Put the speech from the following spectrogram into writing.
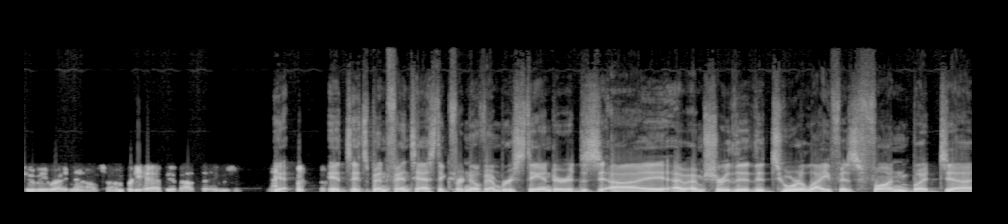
to me right now. So I'm pretty happy about things. yeah, it's it's been fantastic for November standards. Uh, I, I'm sure the, the tour life is fun, but uh,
